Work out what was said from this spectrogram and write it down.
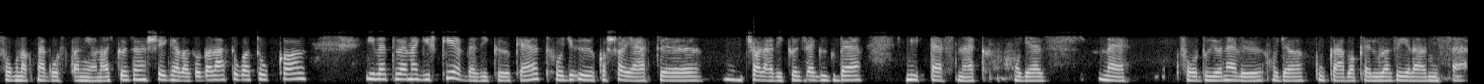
fognak megosztani a nagy közönséggel, az odalátogatókkal, illetve meg is kérdezik őket, hogy ők a saját családi közegükbe mit tesznek, hogy ez ne forduljon elő, hogy a kukába kerül az élelmiszer.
